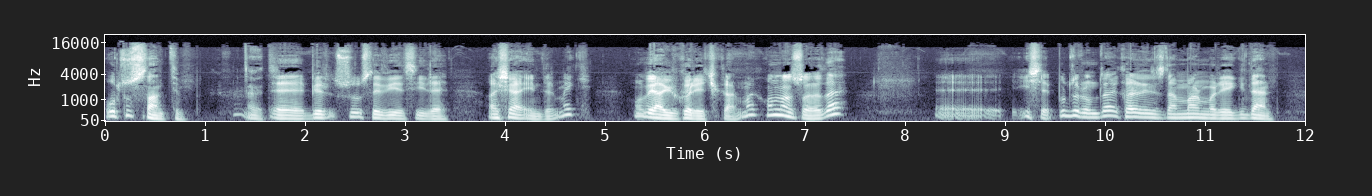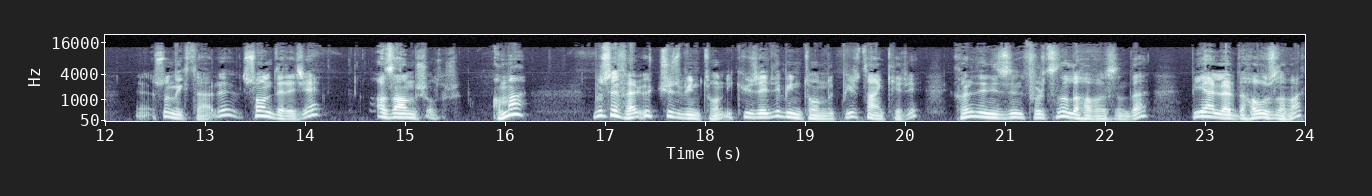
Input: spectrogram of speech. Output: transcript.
30 santim Evet. e, bir su seviyesiyle aşağı indirmek veya yukarıya çıkarmak. Ondan sonra da e, işte bu durumda Karadeniz'den Marmara'ya giden e, su miktarı son derece azalmış olur. Ama bu sefer 300 bin ton, 250 bin tonluk bir tankeri Karadeniz'in fırtınalı havasında bir yerlerde havuzlamak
